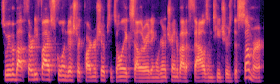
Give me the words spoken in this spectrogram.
So we have about 35 school and district partnerships. It's only accelerating. We're going to train about a thousand teachers this summer,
